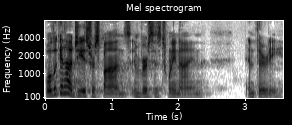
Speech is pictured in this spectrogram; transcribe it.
Well, look at how Jesus responds in verses 29 and 30.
